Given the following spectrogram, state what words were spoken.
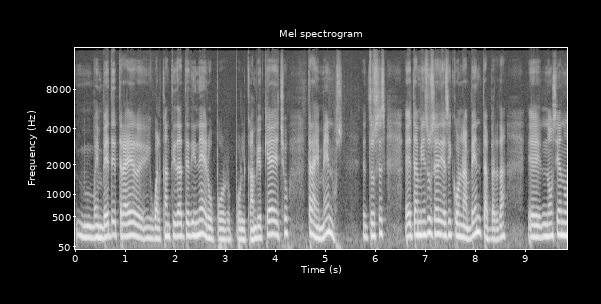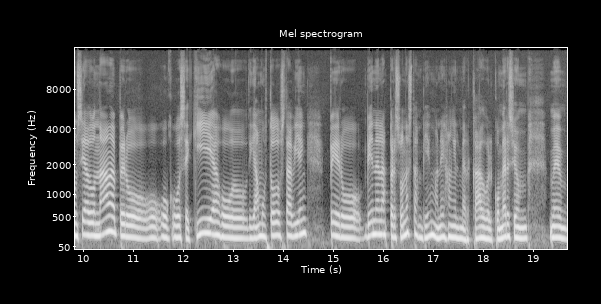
en vez de traer igual cantidad de dinero por, el cambio que ha hecho, trae menos. Entonces, eh, también sucede así con las ventas, ¿verdad? Eh, no se ha anunciado nada, pero o, sequías o digamos todo está bien, pero vienen las personas también manejan el mercado, el comercio. Me,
